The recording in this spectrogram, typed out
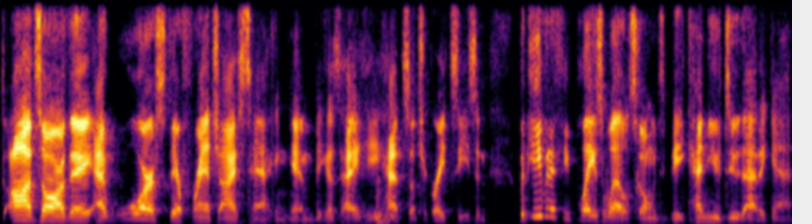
the odds are they at worst they're franchise tagging him because hey, he mm-hmm. had such a great season. But even if he plays well, it's going to be can you do that again?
